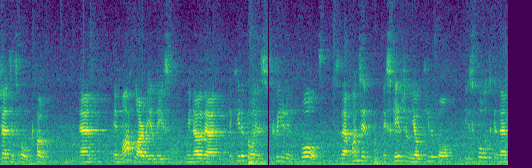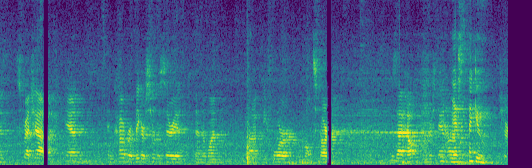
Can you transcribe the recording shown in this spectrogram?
sheds its old coat. And in moth larvae, at least, we know that the cuticle is secreted in folds so that once it escapes from the old cuticle, these folds can then stretch out and, and cover a bigger surface area than the one uh, before the molt started. Does that help? Understand how? Yes, thank you. Sure.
